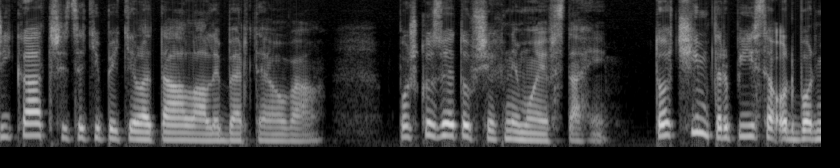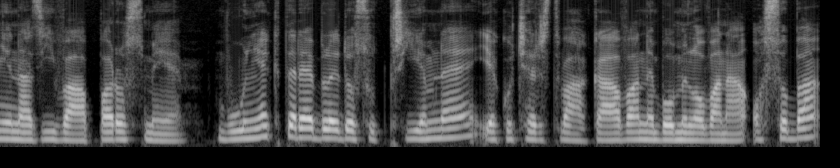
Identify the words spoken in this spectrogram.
říká 35-letá La Liberteová. Poškozuje to všechny moje vztahy. To, čím trpí, se odborně nazývá parosmie. Vůně, které byly dosud příjemné, jako čerstvá káva nebo milovaná osoba,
